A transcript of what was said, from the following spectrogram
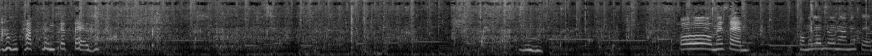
เอ้าทับเป็นแต่แต่แล้ว ขอไม่เล่นด้วยนะแม่แสน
